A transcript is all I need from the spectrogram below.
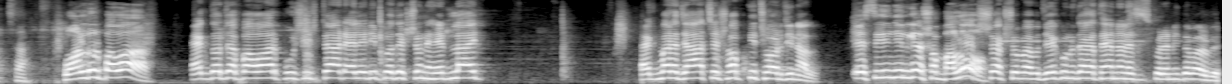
আচ্ছা। ওয়ান্ডোর পাওয়ার এক দরজা power push start LED projection headlight একবারে যা আছে সবকিছু অরিজিনাল এসি ইঞ্জিন গিয়ার সব ভালো? একশো একশো পাবে যে কোনো জায়গা থেকে অ্যানালাইসিস করে নিতে পারবে।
